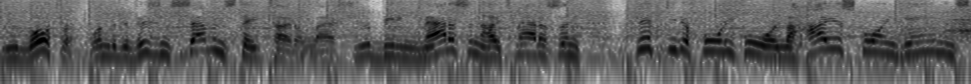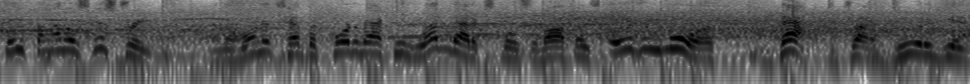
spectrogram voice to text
New Lothrop won the Division 7 state title last year, beating Madison Heights Madison 50 to 44 in the highest scoring game in state finals history. And the Hornets have the quarterback who led that explosive offense, Avery Moore, back to try to do it again.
